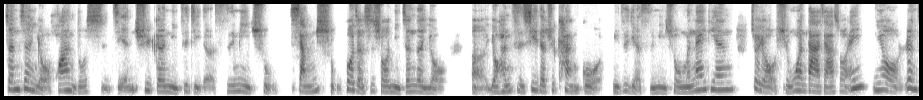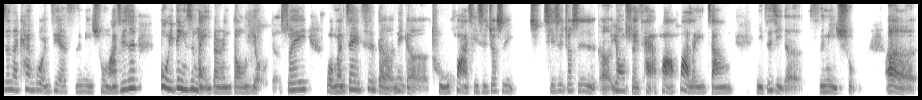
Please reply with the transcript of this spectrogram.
真正有花很多时间去跟你自己的私密处相处，或者是说你真的有呃有很仔细的去看过你自己的私密处。我们那一天就有询问大家说，哎，你有认真的看过你自己的私密处吗？其实不一定是每一个人都有的，所以我们这一次的那个图画其实就是其实就是呃用水彩画画了一张你自己的私密处，呃。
